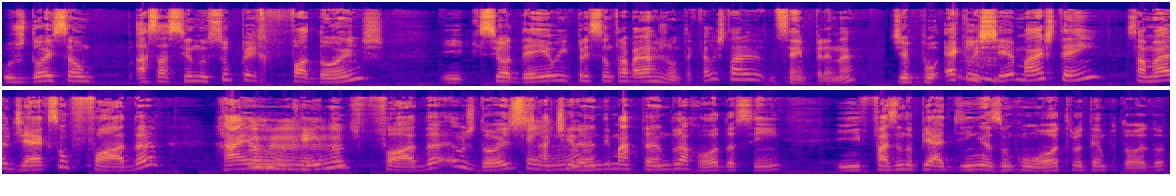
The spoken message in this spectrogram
Os dois são assassinos super fodões e que se odeiam e precisam trabalhar junto. Aquela história de sempre, né? Tipo, é clichê, mas tem Samuel Jackson foda, Ryan Uhum. Reynolds foda, os dois Sim. atirando e matando a rodo, assim, e fazendo piadinhas um com o outro o tempo todo.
